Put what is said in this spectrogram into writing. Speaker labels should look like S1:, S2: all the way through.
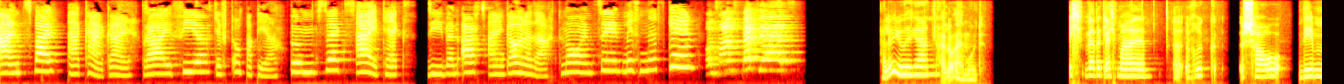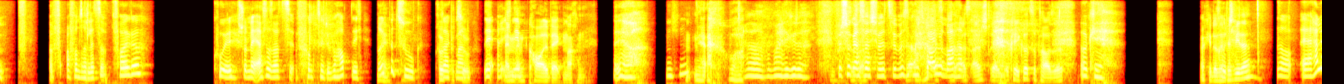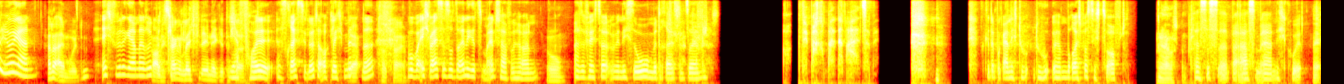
S1: Eins, zwei, Pakagei. Drei, vier, Stift und Papier. Fünf, sechs, Hightech. Sieben, acht, ein Gaunersacht. Neun, zehn, müssen jetzt gehen.
S2: Und zwar ins Bett jetzt!
S3: Hallo Julian.
S4: Hallo Almut.
S3: Ich werde gleich mal äh, Rückschau nehmen auf, auf unsere letzte Folge. Cool, schon der erste Satz funktioniert überhaupt nicht.
S4: Nee.
S3: Rückbezug, sagt man.
S4: Rückbezug.
S3: Ja, ich
S4: Ein, ein Callback machen.
S3: ja. Mhm.
S4: Ja, wow.
S3: ja, meine Güte. Ich bin schon ganz verschwitzt. Wir müssen kurz Pause machen.
S4: Das ist anstrengend. Okay, kurze Pause.
S3: Okay.
S4: Okay, da sind wir wieder.
S3: So, äh, hallo Julian.
S4: Hallo Almut.
S3: Ich würde gerne
S4: Wow, wir klangen gleich viel energetischer.
S3: ja, voll. Es reißt die Leute auch gleich mit,
S4: Ja,
S3: ne?
S4: Total.
S3: Wobei ich weiß, dass uns einige zum Einschlafen hören.
S4: Oh.
S3: Also vielleicht sollten wir nicht so mitreißend sein.
S4: Geflüstert.
S3: Wir machen mal eine ASMR. Es geht aber gar nicht, du, du ähm, räusperst dich zu oft.
S4: Ja, das stimmt.
S3: Das ist äh, bei ASMR nicht cool.
S4: Nee.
